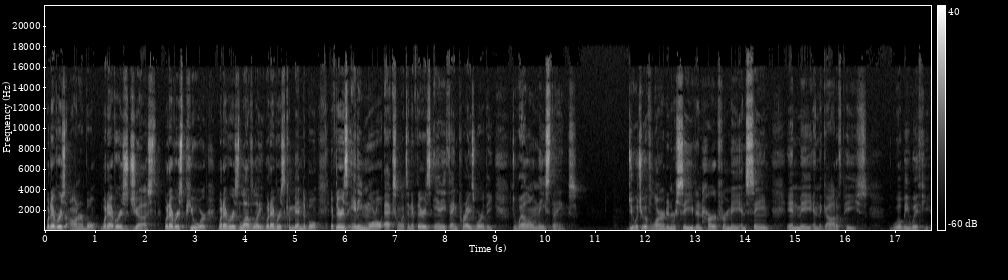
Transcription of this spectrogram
whatever is honorable, whatever is just, whatever is pure, whatever is lovely, whatever is commendable, if there is any moral excellence and if there is anything praiseworthy, dwell on these things. Do what you have learned and received and heard from me and seen in me, and the God of peace will be with you.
